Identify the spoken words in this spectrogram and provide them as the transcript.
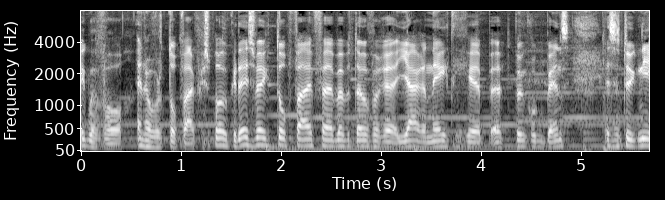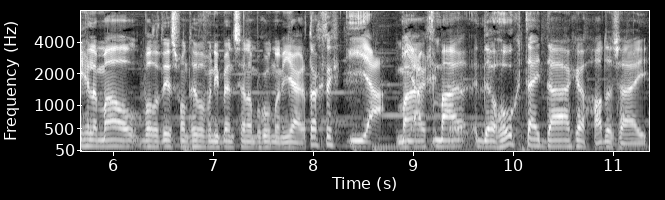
ik ben voor. En over de top 5 gesproken. Deze week top 5, eh, we hebben het over jaren 90 eh, p- punkrock bands. Is natuurlijk niet helemaal wat het is, want heel veel van die bands zijn al begonnen in de jaren 80. Ja, Maar- maar, maar de hoogtijdagen hadden zij.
